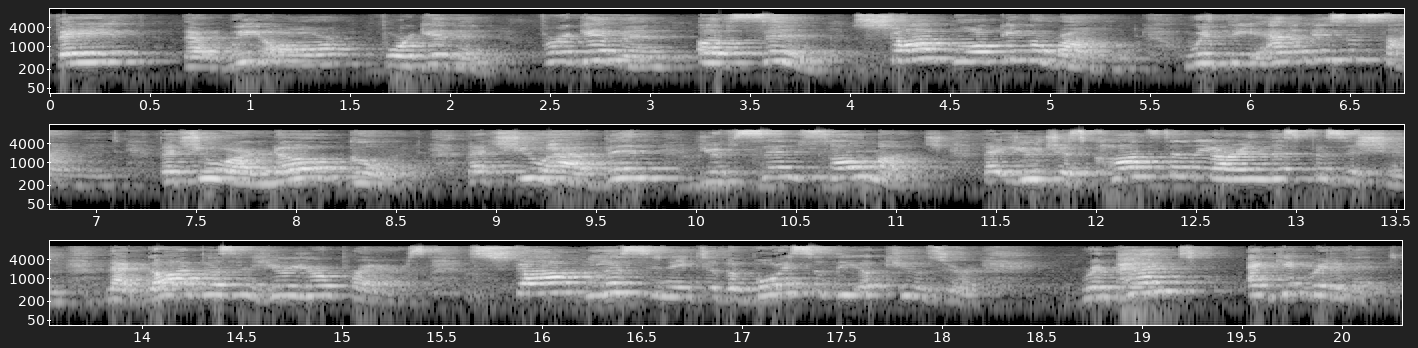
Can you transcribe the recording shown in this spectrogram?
faith that we are forgiven. Forgiven of sin. Stop walking around with the enemy's assignment that you are no good, that you have been, you've sinned so much that you just constantly are in this position that God doesn't hear your prayers. Stop listening to the voice of the accuser. Repent and get rid of it.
